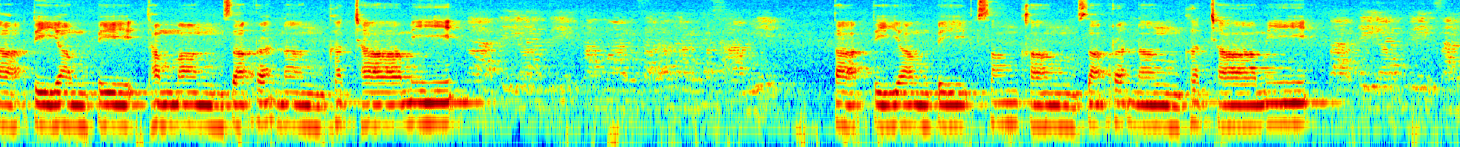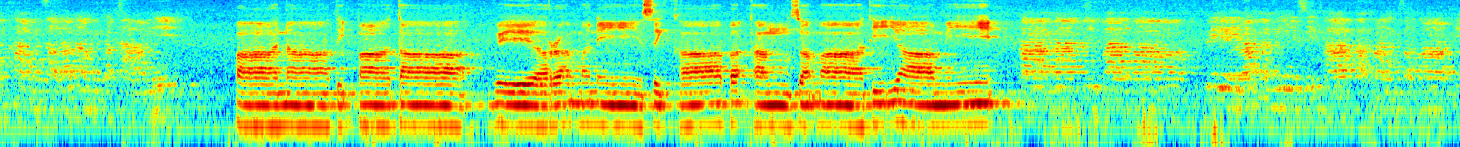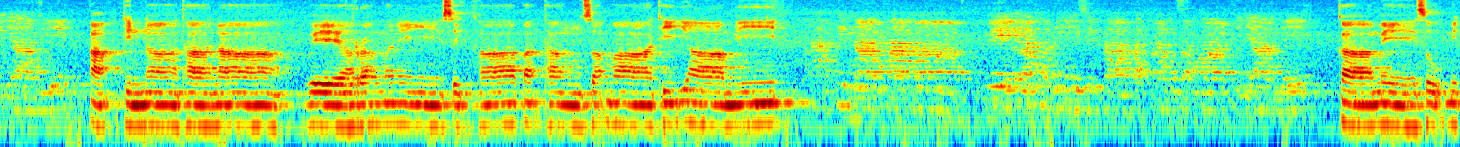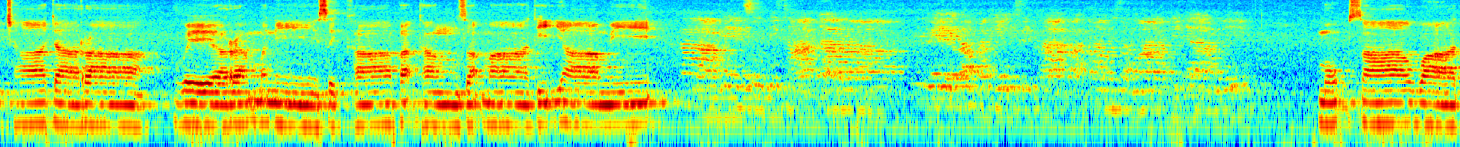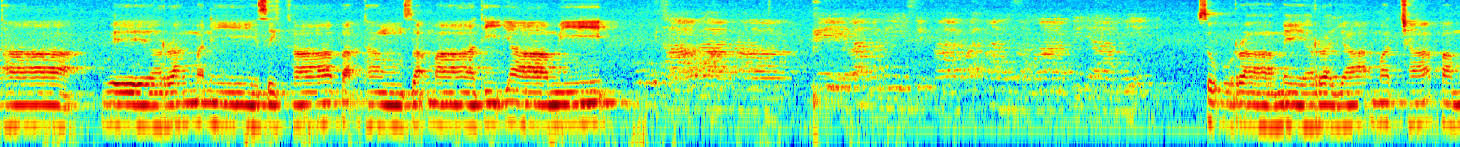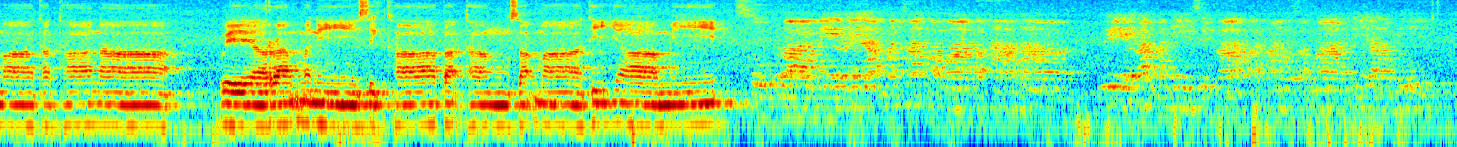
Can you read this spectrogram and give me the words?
ตติยมปิธรรมังสระนังคัจฉามิตติยมปิสังฆังสระนังคัจฉามิปานาติปาตา เวรมณีสิกขาปะทังสมาธิยามิปานาติปาตาเวรมณีสิกขาปะทังสมาธิยามิอทินนาทานา เวรมณีสิกขาปะทังสมาธิยามิ กาเมสุมิชฌาจารา เวรมณีสิกขาปะทังสมาธิยามิกาเมสุมิจฉาจาราเวรมณีสิขาปะทังสมาธิยามิ มุสาวาทาเวรมณีสิกขาปะทังสมาธิยามิ สุราเมรยะมัชฌะปมาทธานา เวรมณีสิกขาปะทังสมาธิยามิ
